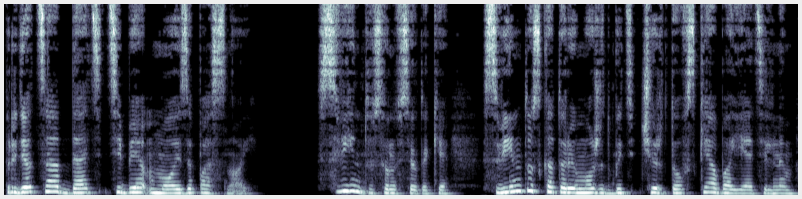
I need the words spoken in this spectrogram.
Придется отдать тебе мой запасной. Свинтус он все-таки. Свинтус, который может быть чертовски обаятельным,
